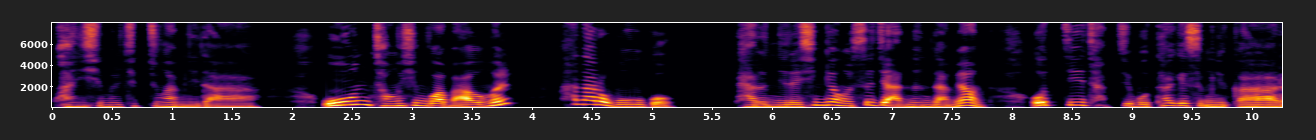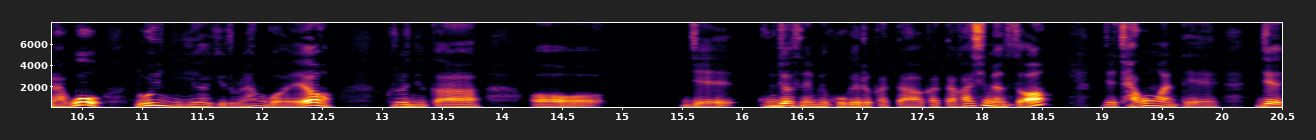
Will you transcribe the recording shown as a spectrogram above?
관심을 집중합니다. 온 정신과 마음을 하나로 모으고 다른 일에 신경을 쓰지 않는다면 어찌 잡지 못하겠습니까? 라고 노인이 이야기를 한 거예요. 그러니까, 어, 이제 공자 선생님이 고개를 까딱까딱 하시면서 이제 자공한테 이제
